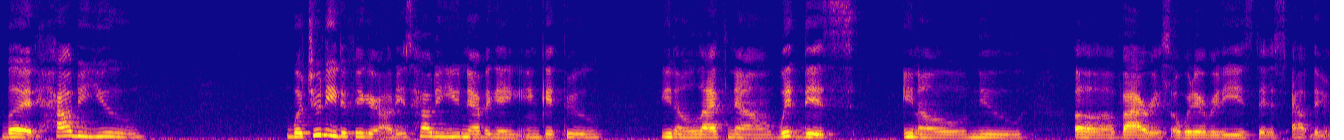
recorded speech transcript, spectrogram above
but how do you? What you need to figure out is how do you navigate and get through, you know, life now with this, you know, new uh virus or whatever it is that's out there.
